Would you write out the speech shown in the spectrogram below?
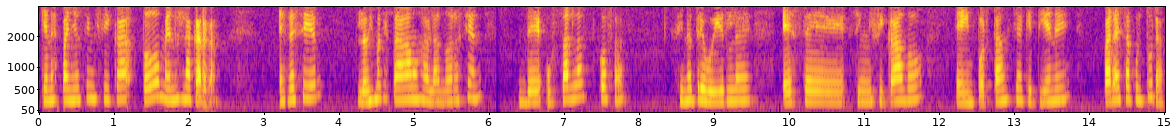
que en español significa todo menos la carga. Es decir, lo mismo que estábamos hablando recién, de usar las cosas sin atribuirle ese significado e importancia que tiene para esa cultura.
